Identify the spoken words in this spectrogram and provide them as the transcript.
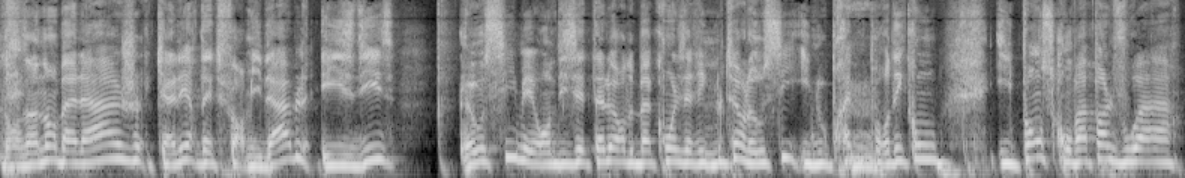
dans un emballage qui a l'air d'être formidable et ils se disent là aussi mais on disait tout à l'heure de Macron et les agriculteurs là aussi ils nous prennent pour des cons. Ils pensent qu'on va pas le voir.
